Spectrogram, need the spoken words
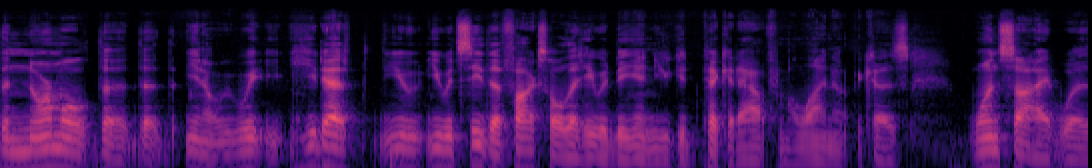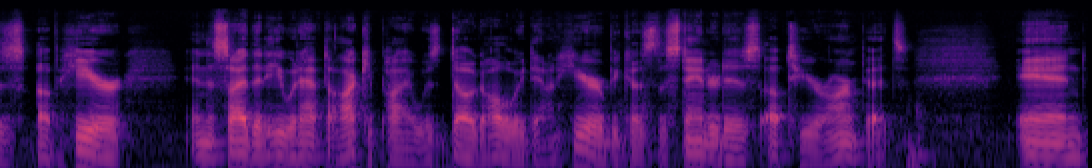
the normal the, the, you know we he'd have you you would see the foxhole that he would be in you could pick it out from a lineup because one side was up here and the side that he would have to occupy was dug all the way down here because the standard is up to your armpits and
